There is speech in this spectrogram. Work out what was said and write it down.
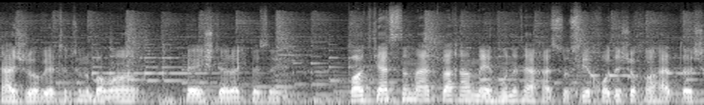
تجربیاتتون رو با ما به اشتراک بذارید پادکست مطبخ هم مهمون تخصصی خودش رو خواهد داشت.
